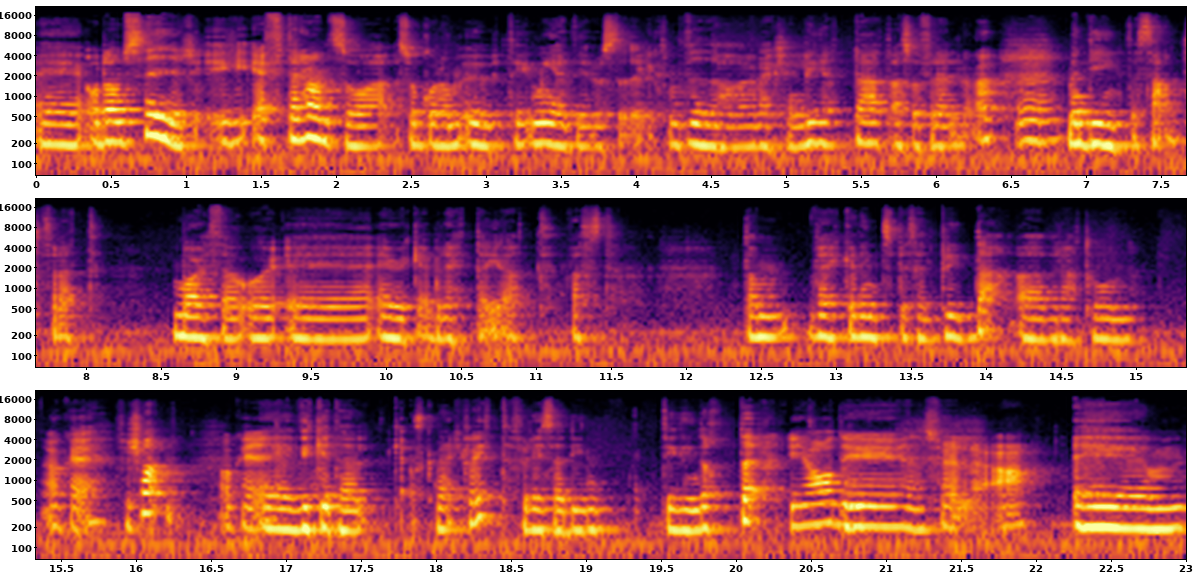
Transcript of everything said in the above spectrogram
Eh, och de säger, i efterhand så, så går de ut till medier och säger liksom, vi har verkligen letat, alltså föräldrarna. Mm. Men det är inte sant för att Martha och eh, Erika berättar ju att fast de verkade inte speciellt brydda över att hon Okej. försvann. Okej. Eh, vilket är ganska märkligt för det är, så här, din, det är din dotter. Ja, det är ju hennes föräldrar. Ja. Ehm,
